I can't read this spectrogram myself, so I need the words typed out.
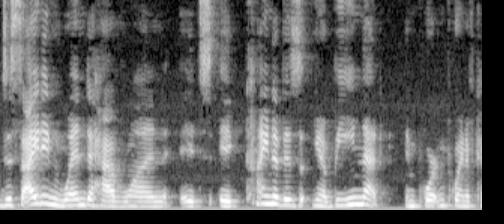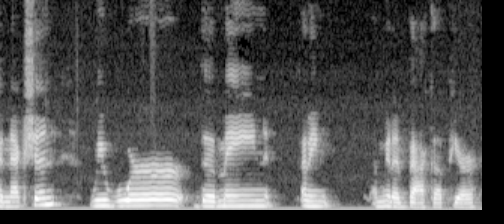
deciding when to have one, it's it kind of is you know being that important point of connection. We were the main. I mean, I'm going to back up here.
